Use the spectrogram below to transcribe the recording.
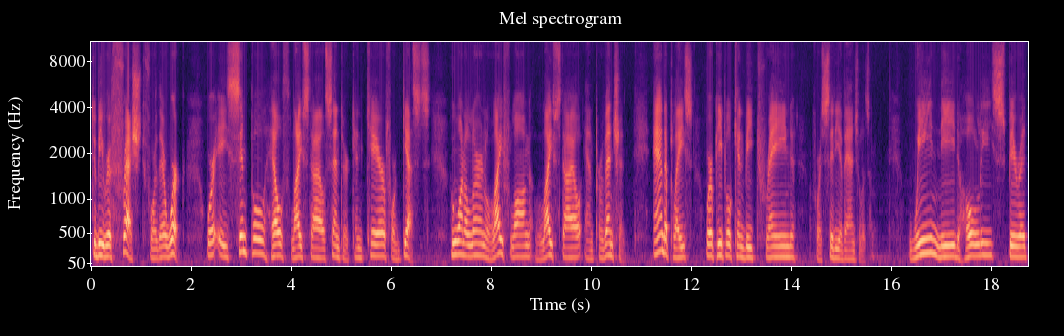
to be refreshed for their work, where a simple health lifestyle center can care for guests who want to learn lifelong lifestyle and prevention, and a place where people can be trained for city evangelism. We need Holy Spirit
